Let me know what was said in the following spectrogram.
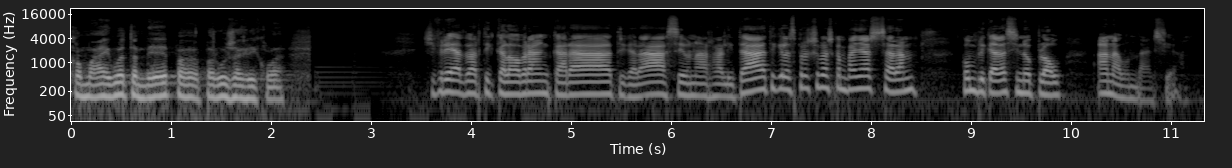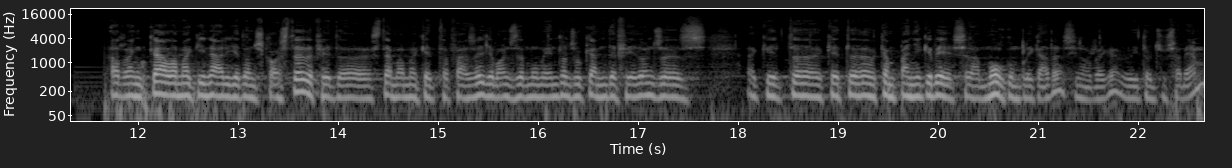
com a aigua també per, per ús agrícola. Xifré ha advertit que l'obra encara trigarà a ser una realitat i que les pròximes campanyes seran complicades si no plou en abundància. Arrencar la maquinària doncs, costa, de fet eh, estem en aquesta fase, llavors de moment doncs, el que hem de fer doncs, és aquest, aquesta campanya que ve serà molt complicada, si no rega, i tots ho sabem,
